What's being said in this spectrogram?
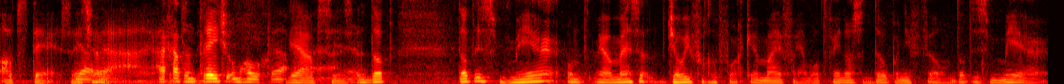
upstairs, weet je. Ja, hij gaat een treetje omhoog. Ja, ja precies. En dat, dat is meer, want ja, mensen, Joey vroeg het vorige keer aan mij van, ja, wat vind je nou zo dope aan die film? Dat is meer,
